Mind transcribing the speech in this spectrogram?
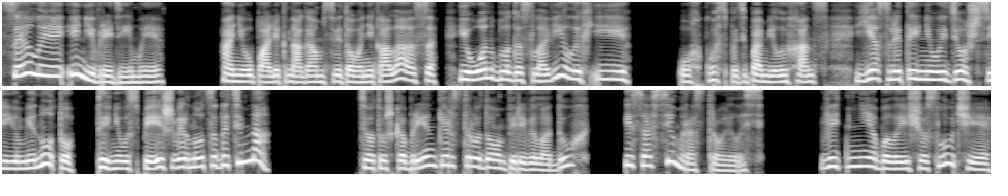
целые и невредимые. Они упали к ногам святого Николааса, и он благословил их и... Ох, Господи, помилуй, Ханс, если ты не уйдешь сию минуту, ты не успеешь вернуться до темна. Тетушка Бринкер с трудом перевела дух и совсем расстроилась. Ведь не было еще случая,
